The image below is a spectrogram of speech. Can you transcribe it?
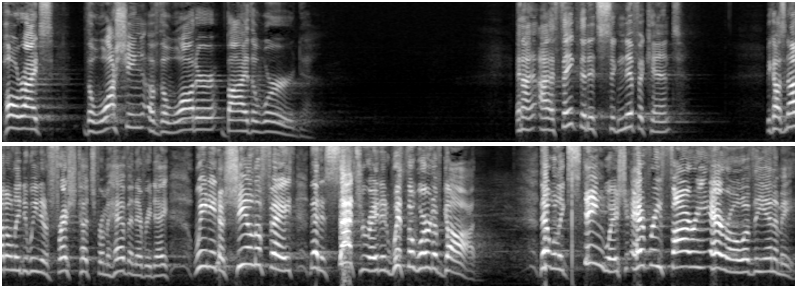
Paul writes, the washing of the water by the Word. And I, I think that it's significant because not only do we need a fresh touch from heaven every day, we need a shield of faith that is saturated with the Word of God that will extinguish every fiery arrow of the enemy.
